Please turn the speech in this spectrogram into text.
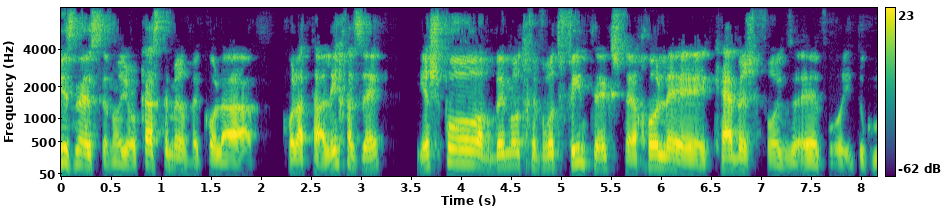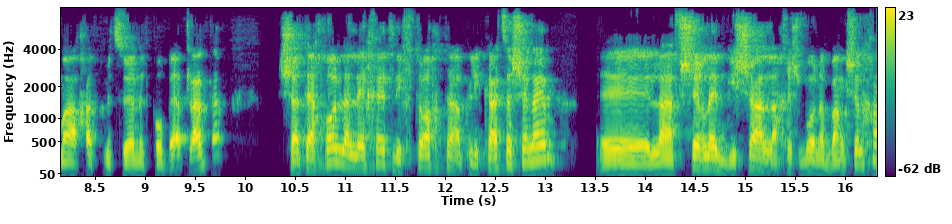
business, know your customer וכל התהליך הזה. יש פה הרבה מאוד חברות פינטק שאתה יכול, קאבג' היא דוגמה אחת מצוינת פה באטלנטה, שאתה יכול ללכת, לפתוח את האפליקציה שלהם, אה, לאפשר להם גישה לחשבון הבנק שלך,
